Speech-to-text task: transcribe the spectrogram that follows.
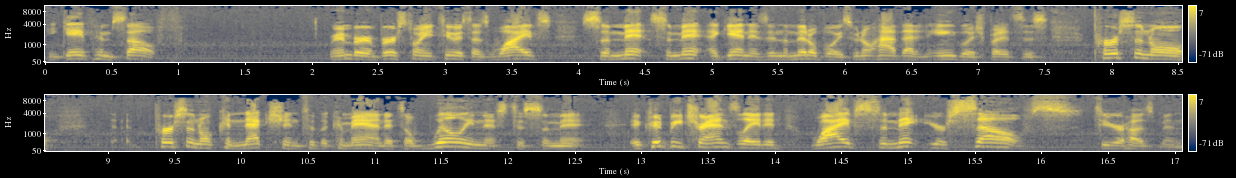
He gave himself. Remember in verse 22 it says, Wives, submit. Submit, again, is in the middle voice. We don't have that in English, but it's this personal, personal connection to the command. It's a willingness to submit. It could be translated, Wives, submit yourselves to your husband.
